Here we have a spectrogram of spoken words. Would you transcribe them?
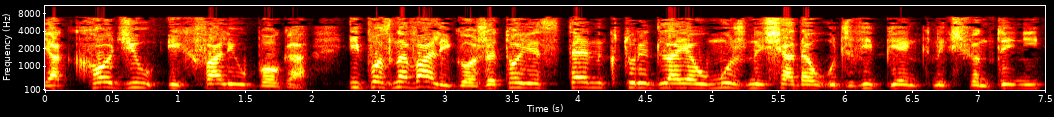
jak chodził i chwalił Boga i poznawali go, że to jest ten, który dla jałmużny siadał u drzwi pięknych świątyni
